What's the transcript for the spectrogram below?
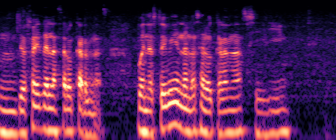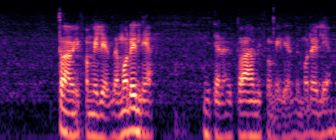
mm, yo soy de Lázaro Cárdenas. Bueno, estoy viviendo en Lázaro Cárdenas y toda mi familia es de Morelia. Literal, toda mi familia es de Morelia.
